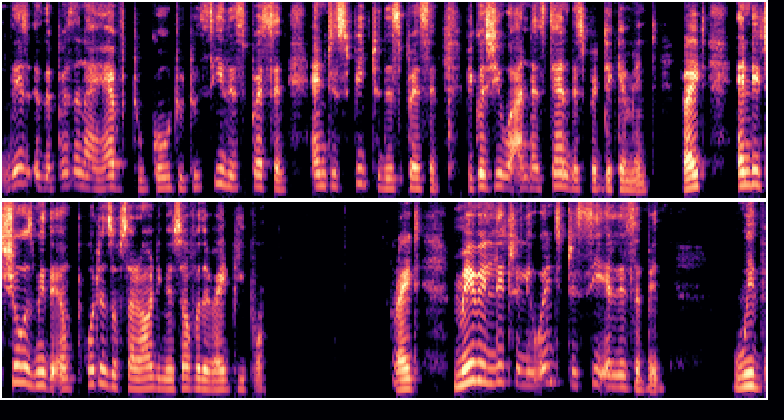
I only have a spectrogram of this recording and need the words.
this is the person I have to go to to see this person and to speak to this person because she will understand this predicament, right? And it shows me the importance of surrounding yourself with the right people, right? Mary literally went to see Elizabeth with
